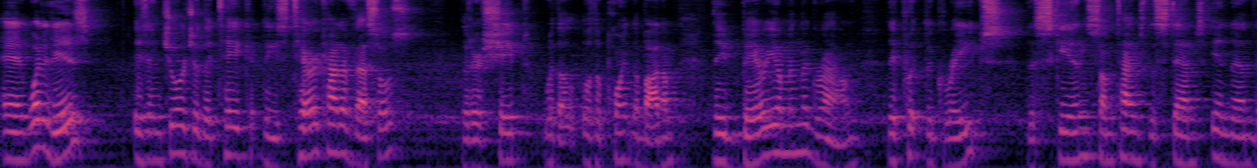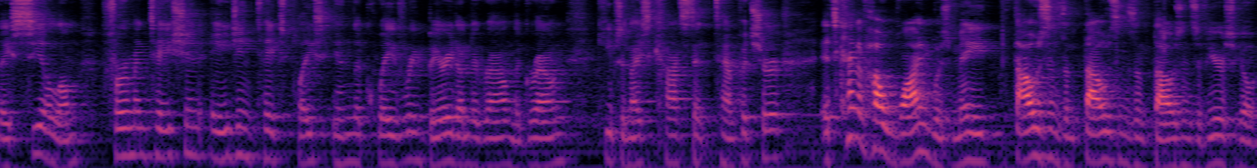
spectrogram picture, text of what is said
And what it is, is in Georgia they take these terracotta vessels that are shaped with a, with a point in the bottom, they bury them in the ground, they put the grapes, the skins, sometimes the stems in them, they seal them. Fermentation, aging takes place in the Qvevri, buried underground. The ground keeps a nice constant temperature. It's kind of how wine was made thousands and thousands and thousands of years ago.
